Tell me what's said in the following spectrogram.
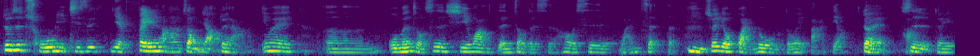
就是处理，其实也非常的重要。对啊，因为嗯、我们总是希望人走的时候是完整的，嗯所以有管路我们都会拔掉。对好是对。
